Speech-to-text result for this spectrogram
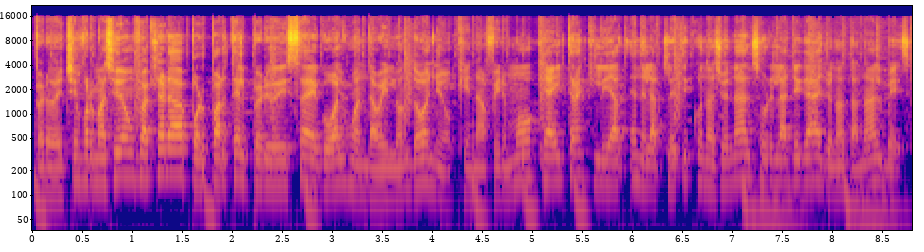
Pero dicha información fue aclarada por parte del periodista de Goal Juan David Londoño, quien afirmó que hay tranquilidad en el Atlético Nacional sobre la llegada de Jonathan Alves.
